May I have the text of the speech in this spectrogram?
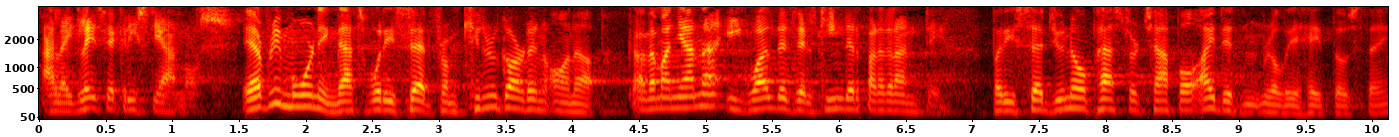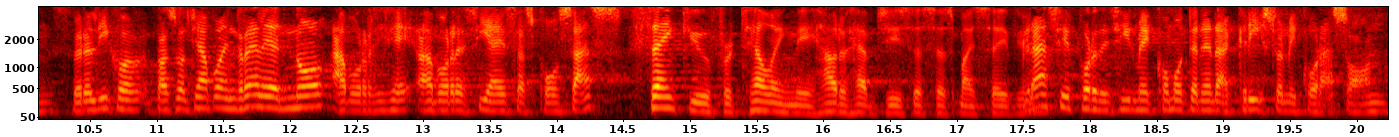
a la iglesia, cristianos. Every morning, that's what he said, from kindergarten on up. Cada mañana, igual desde el kinder para adelante. But he said, You know, Pastor Chappell, I didn't really hate those things. Pero él dijo, Pastor Chapo, en realidad no aborrecía, aborrecía esas cosas. Thank you for telling me how to have Jesus as my Savior. Gracias por decirme cómo tener a Cristo en mi corazón.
